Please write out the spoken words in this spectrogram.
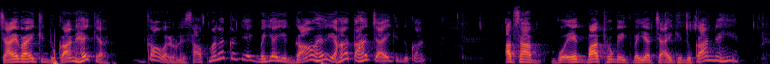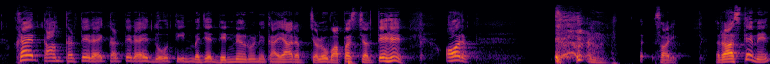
चाय वाय की दुकान है क्या? गाँव वालों ने साफ़ मना कर दिया भैया, ये गाँव है, यहाँ कहा चाय की दुकान? अब साहब, वो एक बात हो गई कि भैया चाय की दुकान नहीं है। खैर, काम करते रहे करते रहे, दो तीन बजे दिन में उन्होंने कहा, यार, अब चलो वापस चलते हैं। और सॉरी, रास्ते में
